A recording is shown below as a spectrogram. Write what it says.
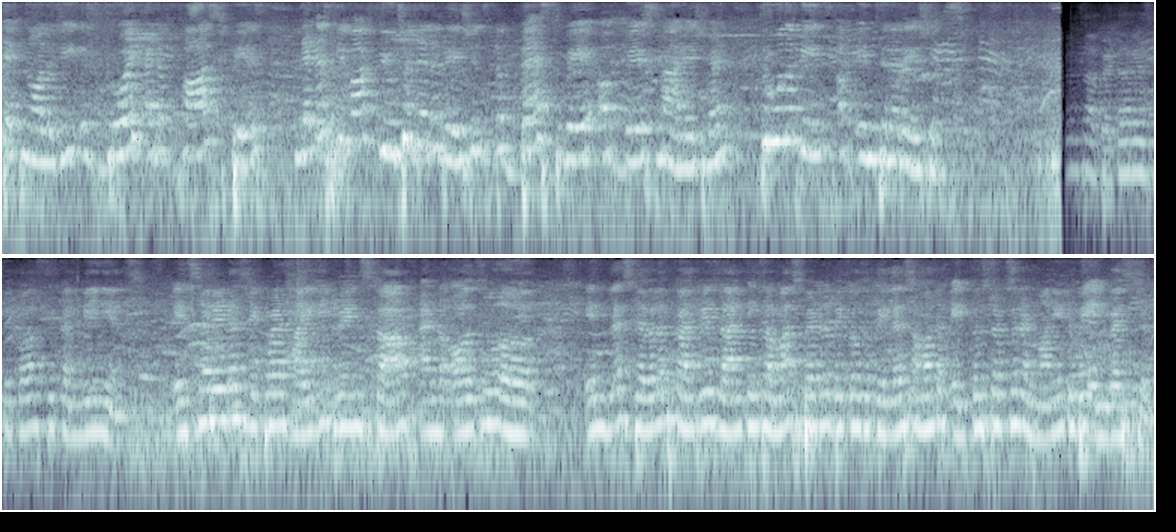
technology is growing at a fast pace, let us give our future generations the best way of waste management through the means of incinerations. are better is because the convenience. Incinerators require highly trained staff and also uh, in less developed countries landfills are much better because of the less amount of infrastructure and money to be invested.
